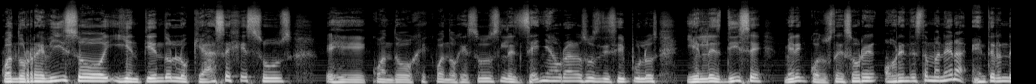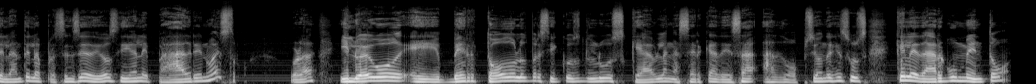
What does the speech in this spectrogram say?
cuando reviso y entiendo lo que hace Jesús, eh, cuando, cuando Jesús le enseña a orar a sus discípulos y él les dice, miren, cuando ustedes oren, oren de esta manera, entren delante de la presencia de Dios y díganle, Padre nuestro. Y luego eh, ver todos los versículos luz que hablan acerca de esa adopción de Jesús que le da argumento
